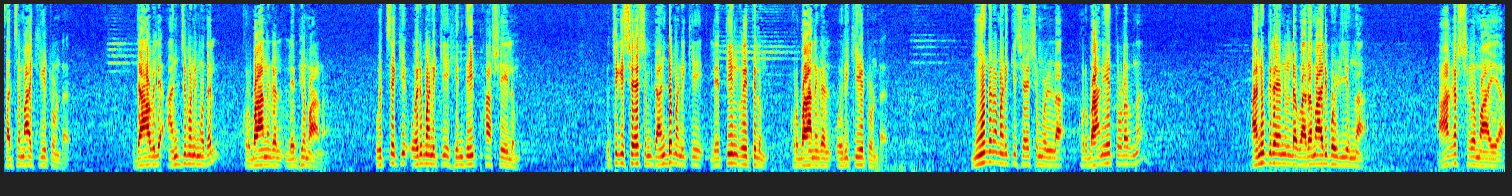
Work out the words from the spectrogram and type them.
സജ്ജമാക്കിയിട്ടുണ്ട്. രാവിലെ അഞ്ച് മണി മുതൽ കുർബാനകൾ ലഭ്യമാണ്. ഉച്ചയ്ക്ക് ഒരു മണിക്ക് ഹിന്ദി ഭാഷയിലും ഉച്ചയ്ക്ക് ശേഷം രണ്ട് മണിക്ക് ലത്തീൻ റീത്തിലും കുർബാനകൾ ഒരുക്കിയിട്ടുണ്ട്. മൂന്നര മണിക്ക് ശേഷമുള്ള കുർബാനയെ തുടർന്ന് അനുഗ്രഹങ്ങളുടെ വരമാരി പൊഴിയുന്ന ആകർഷകമായ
